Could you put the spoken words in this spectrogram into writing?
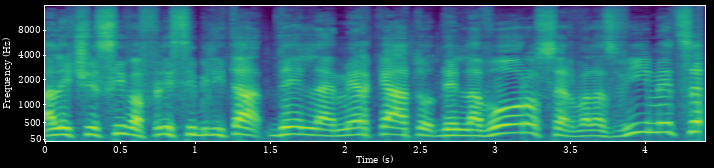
all'eccessiva flessibilità del mercato del lavoro, serva la Svimez,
